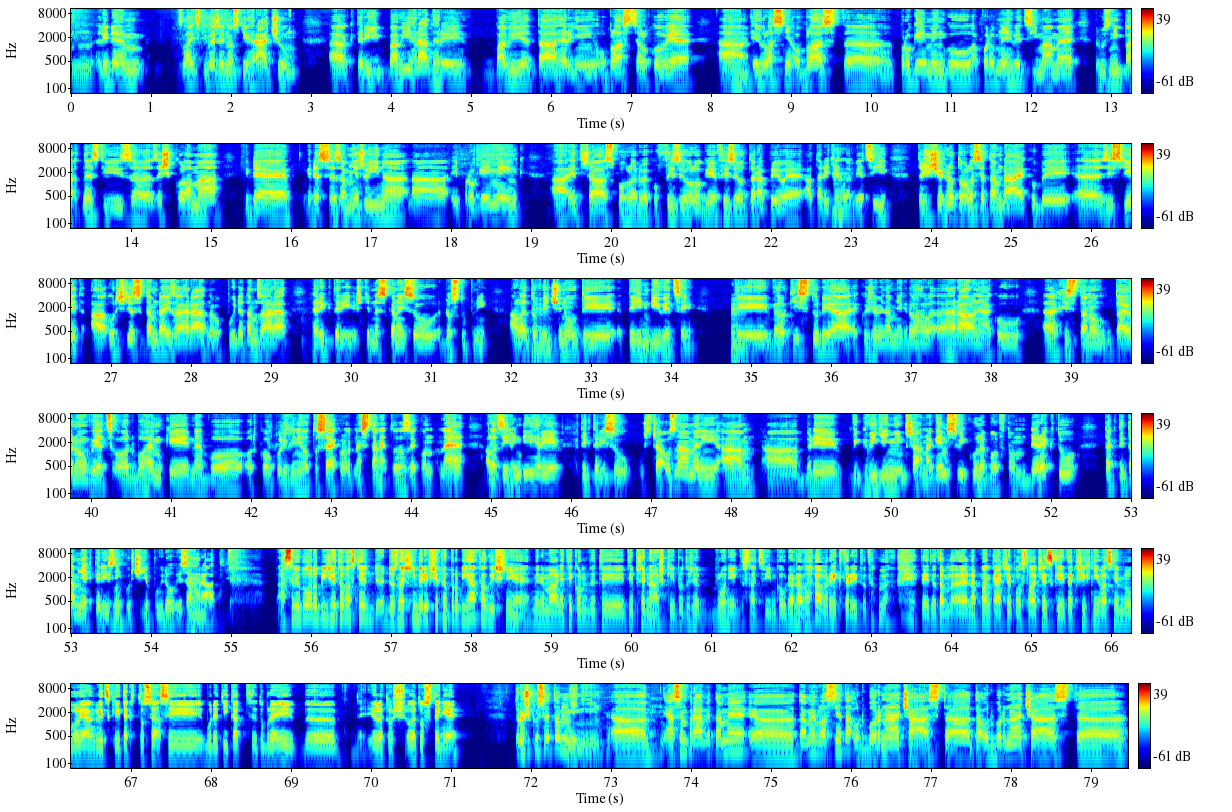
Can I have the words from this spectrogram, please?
mm, lidem z laické veřejnosti, hráčům, který baví hrát hry, baví je ta herní oblast celkově a hmm. i vlastně oblast uh, pro gamingu a podobných věcí. Máme různý partnerství s, se školama, kde, kde se zaměřují na, na i pro gaming a i třeba z pohledu jako fyziologie, fyzioterapie a tady těchto hmm. věcí. Takže všechno tohle se tam dá jakoby e, zjistit a určitě se tam dají zahrát, nebo půjde tam zahrát hry, které ještě dneska nejsou dostupné. Ale to hmm. většinou ty, ty indie věci. Ty hmm. velký studia, jakože by tam někdo hrál nějakou eh, chystanou, utajenou věc od Bohemky nebo od kohokoliv jiného, to se jako nestane. To zase jako ne, ale Jasně. ty indie hry, ty, které jsou už třeba oznámený a, a byly k vidění třeba na Gamesweeku nebo v tom Directu, tak ty tam některý z nich určitě půjdou i zahrát. Hmm. Asi by bylo dobré, že to vlastně do značné míry všechno probíhá v angličtině, minimálně ty, ty, ty přednášky, protože v loni snad s výjimkou Dana Vávry, který to tam, který to tam eh, na pankáče poslal česky, tak všichni vlastně mluvili anglicky, tak to se asi bude týkat, to bude i, eh, i letos, letos stejně. Trošku se to mění. Já jsem právě, tam je, eh, tam je vlastně ta odborná část, ta odborná část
